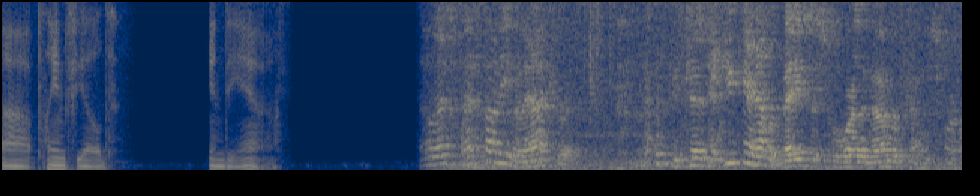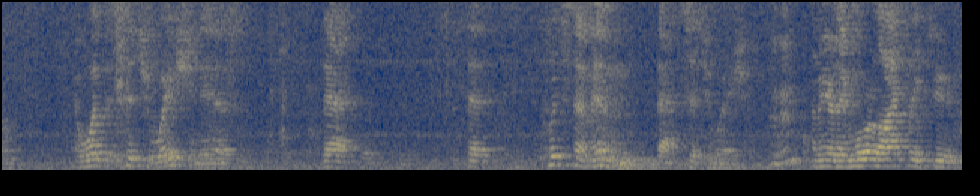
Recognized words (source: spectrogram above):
uh, Plainfield, Indiana. No, that's, that's not even accurate. Because if you can't have a basis for where the number comes from and what the situation is that, that puts them in that situation. Mm-hmm. I mean, are they more likely to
